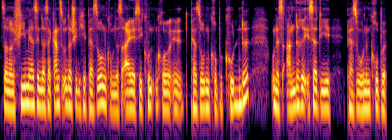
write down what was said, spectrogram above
sondern vielmehr sind das ja ganz unterschiedliche Personengruppen. Das eine ist die Kundengru äh, Personengruppe Kunde und das andere ist ja die Personengruppe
